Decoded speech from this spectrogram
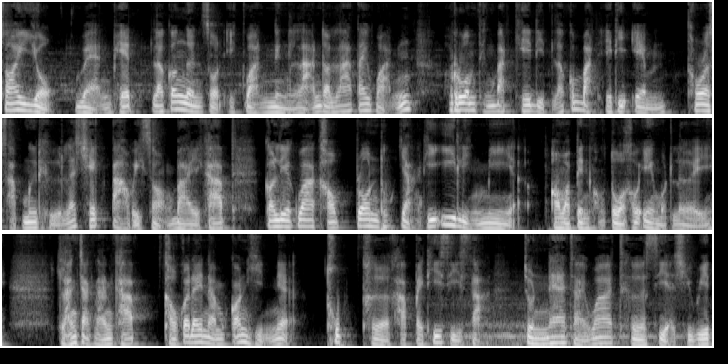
สร้อยหยก แหวนเพชร แล้วก็เงินสดอีกกว่า 1 ล้านดอลลาร์ไต้หวัน รวมถึงบัตรเครดิต แล้วก็บัตร ATM โทรศัพท์มือถือและเช็คเปล่าอีก 2 ใบครับ ก็เรียกว่าเขาปล้นทุกอย่างที่อี้หลิงมีเอามาเป็นของตัวเขาเองหมดเลย หลังจากนั้นครับ เขาก็ได้นำก้อนหินเนี่ย ทุบเธอครับไปที่ศีรษะ จนแน่ใจว่าเธอเสียชีวิต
